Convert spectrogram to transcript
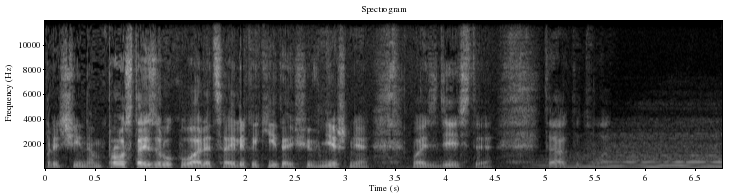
причинам. Просто из рук валится или какие-то еще внешние воздействия. Так, тут Влад-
